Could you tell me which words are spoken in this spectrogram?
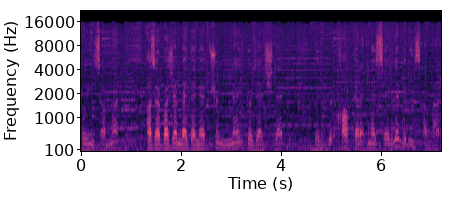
bu insanlar Azərbaycan mədəniyyət üçün nə gözəl işlər xalq tərəfindən sevilə bir insanlar.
